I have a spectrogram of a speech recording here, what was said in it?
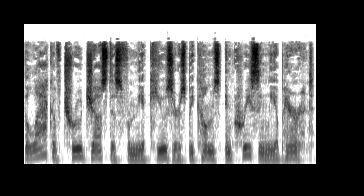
the lack of true justice from the accusers becomes increasingly apparent.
